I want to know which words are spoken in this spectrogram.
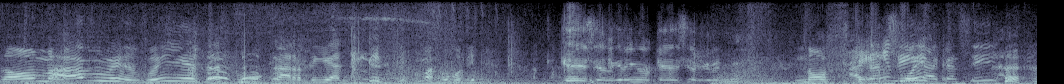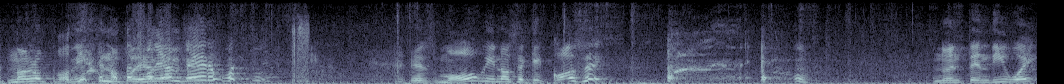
No mames, güey, esa es como cardíaquísima, güey. ¿Qué decía el gringo? ¿Qué decía el gringo? No sé, güey. See. No lo podían, no te podían podían ver ver, güey. Smoke y no sé qué cosa. No entendí, güey.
